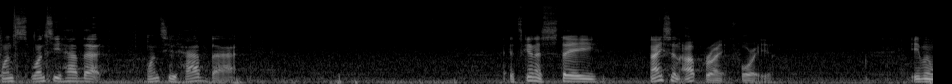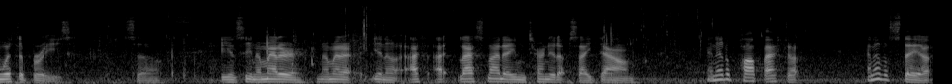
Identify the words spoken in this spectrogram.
Once once you have that once you have that, it's gonna stay nice and upright for you, even with the breeze. So you can see no matter no matter you know I, I, last night I even turned it upside down, and it'll pop back up, and it'll stay up.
